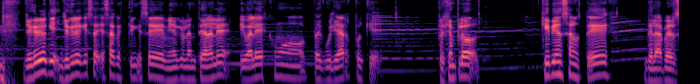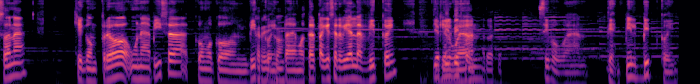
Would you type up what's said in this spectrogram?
Yo creo que, yo creo que esa, esa cuestión, ese miedo que plantea Ale, igual es como peculiar porque, por ejemplo, ¿qué piensan ustedes de la persona que compró una pizza como con Bitcoin para demostrar para qué servían las Bitcoin? 10.000 que el Bitcoin weón- a. Sí, pues weón, 10.000 Bitcoin.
